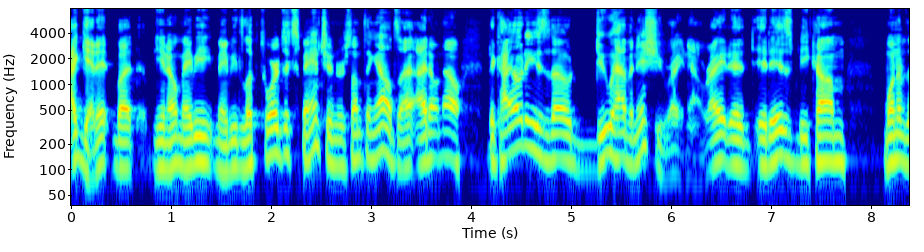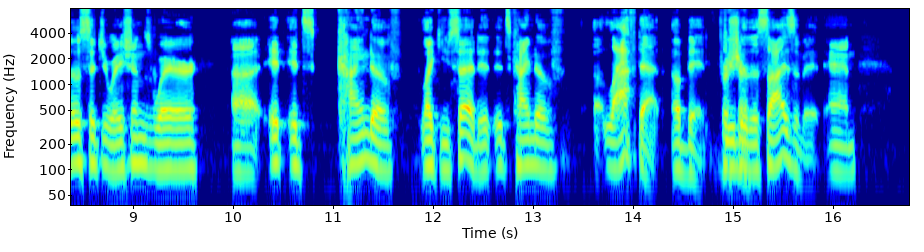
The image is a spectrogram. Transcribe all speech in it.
I, get it, but you know, maybe maybe look towards expansion or something else. I, I don't know. The Coyotes though do have an issue right now, right? It it is become one of those situations where uh, it, it's kind of like you said, it, it's kind of laughed at a bit For due sure. to the size of it, and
